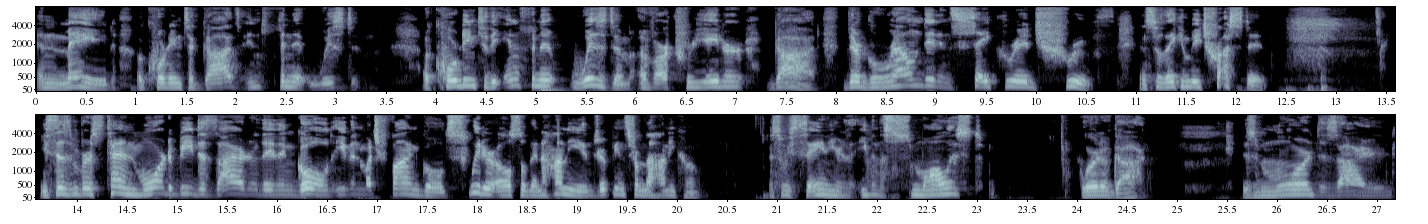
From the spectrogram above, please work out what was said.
and made according to God's infinite wisdom. According to the infinite wisdom of our Creator God, they're grounded in sacred truth, and so they can be trusted. He says in verse 10 More to be desired are they than gold, even much fine gold, sweeter also than honey and drippings from the honeycomb. And so he's saying here that even the smallest word of God is more desired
